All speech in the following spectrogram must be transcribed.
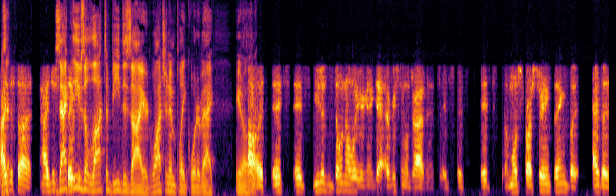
I Zach- just thought I just Zach think- leaves a lot to be desired. Watching him play quarterback, you know. Oh, it's it's it's you just don't know what you're gonna get every single drive, and it's it's it's it's the most frustrating thing. But as a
